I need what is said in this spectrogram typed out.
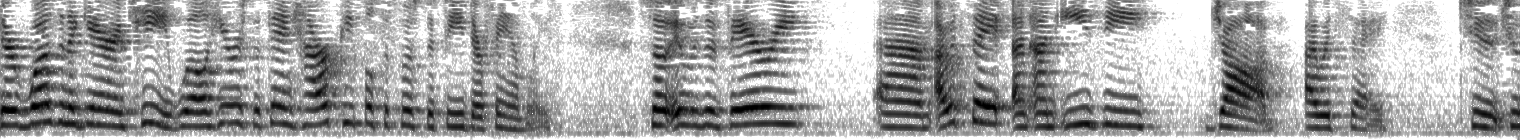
there wasn't a guarantee. Well, here's the thing. How are people supposed to feed their families? So it was a very, um, I would say an uneasy job, I would say to to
